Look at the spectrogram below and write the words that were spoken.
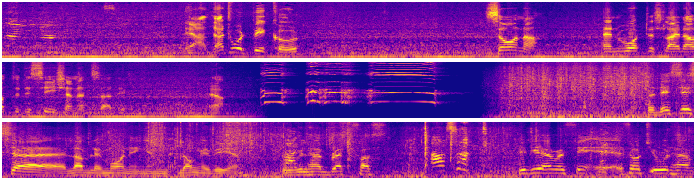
sliding out into the sea. Yeah, that would be cool. Sauna and water slide out to the sea, Jeanette said. If, yeah. So this is a lovely morning in Longyearbyen. We will have breakfast. Outside. Did you ever think? I thought you would have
